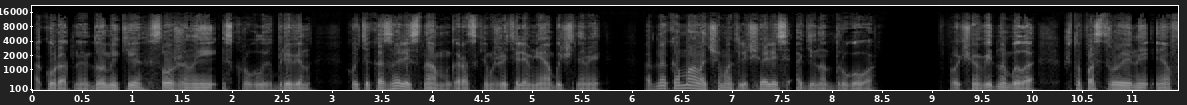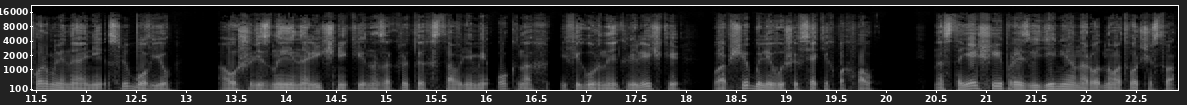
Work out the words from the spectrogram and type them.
Аккуратные домики, сложенные из круглых бревен, хоть и казались нам, городским жителям, необычными, однако мало чем отличались один от другого. Впрочем, видно было, что построены и оформлены они с любовью, а уж резные наличники на закрытых ставнями окнах и фигурные крылечки вообще были выше всяких похвал. Настоящие произведения народного творчества.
